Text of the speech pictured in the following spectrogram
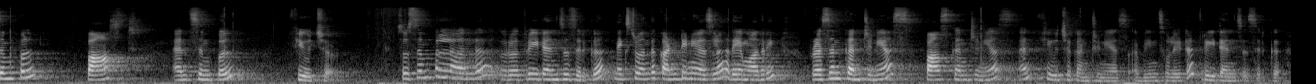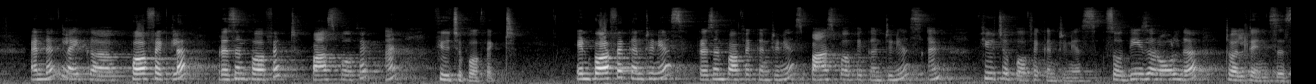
simple past and simple future so சிம்பிளில் வந்து ஒரு த்ரீ டென்சஸ் இருக்குது நெக்ஸ்ட் வந்து கண்டினியூஸில் அதே மாதிரி present continuous past continuous and future continuous அப்படின்னு சொல்லிட்டு த்ரீ டென்சஸ் இருக்குது அண்ட் தென் லைக் பர்ஃபெக்டில் present perfect past perfect and future perfect In perfect continuous, present perfect continuous, past perfect continuous and future perfect continuous. So these are all the 12 tenses.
